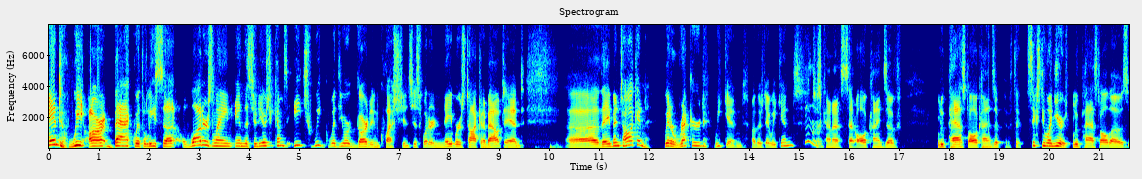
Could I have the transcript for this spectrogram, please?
And we are back with Lisa Watters Lain in the studio. She comes each week with your garden questions, just what are neighbors talking about. And uh, they've been talking. We had a record weekend, Mother's Day weekend, Yeah. just kind of set all kinds of, blew past all kinds of 61 years, blew past all those.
